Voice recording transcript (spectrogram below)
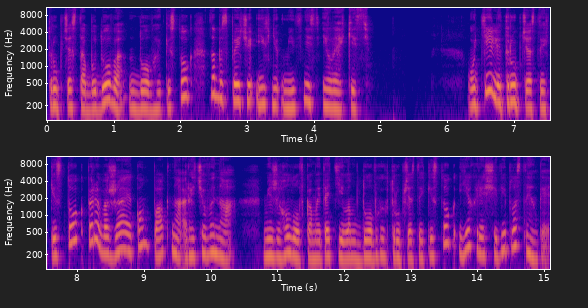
Трубчаста будова довгих кісток забезпечує їхню міцність і легкість. У тілі трубчастих кісток переважає компактна речовина. Між головками та тілом довгих трубчастих кісток є хрящові пластинки.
